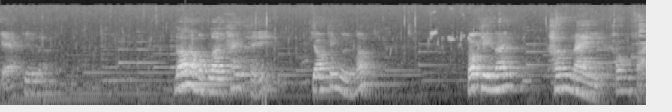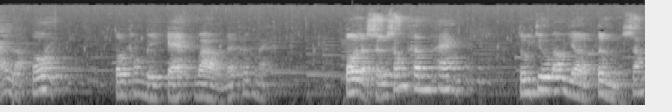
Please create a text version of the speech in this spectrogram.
kẻ kia lên. Đó là một lời khai thị cho cái người mất. Có khi nói, thân này không phải là tôi tôi không bị kẹt vào nơi thân này. Tôi là sự sống thân thang, tôi chưa bao giờ từng sanh,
